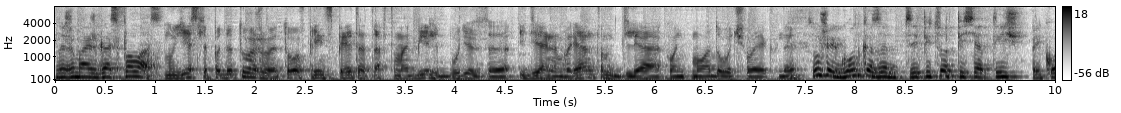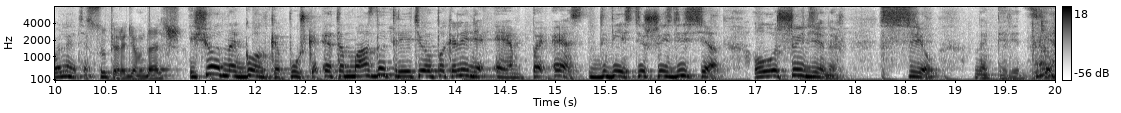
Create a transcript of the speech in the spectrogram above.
нажимаешь газ по лаз. Ну, если подытоживать, то, в принципе, этот автомобиль будет э, идеальным вариантом для какого-нибудь молодого человека, да? Слушай, гонка за, за 550 тысяч. Прикольная тема. Супер, идем дальше. Еще одна гонка-пушка – это Mazda третьего поколения МПС 260 лошадиных сил на передке.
